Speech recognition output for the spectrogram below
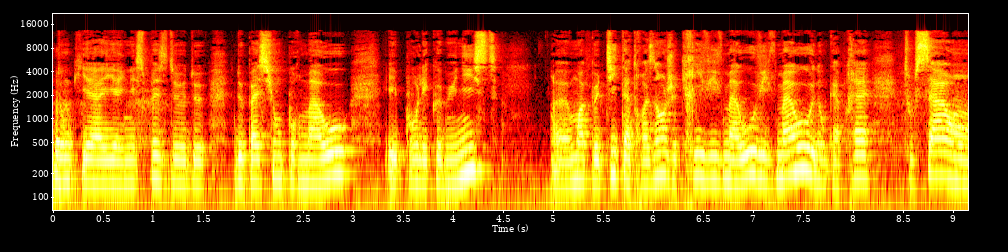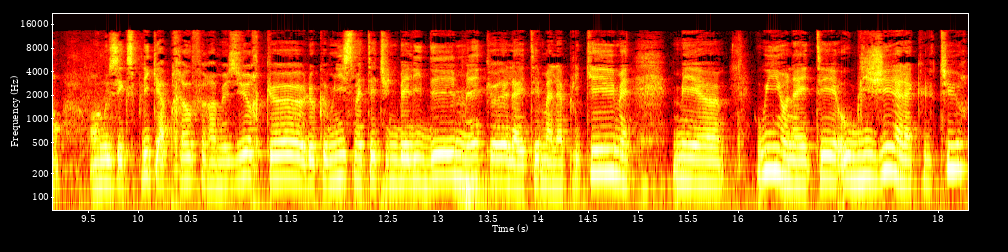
Donc il y a, y a une espèce de, de, de passion pour Mao et pour les communistes. Euh, moi, petite, à trois ans, je crie Vive Mao, vive Mao. Donc après, tout ça, on, on nous explique après, au fur et à mesure, que le communisme était une belle idée, mais qu'elle a été mal appliquée. Mais, mais euh, oui, on a été obligé à la culture.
